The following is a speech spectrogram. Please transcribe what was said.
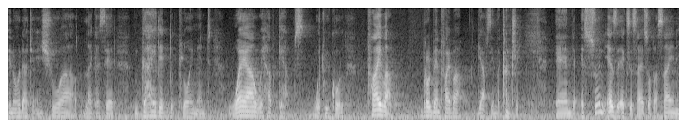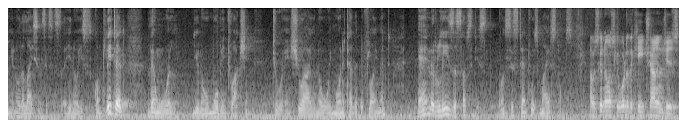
in order to ensure, like I said, guided deployment where we have gaps, what we call fiber, broadband fiber gaps in the country. And as soon as the exercise of assigning, you know, the licenses, is, you know, is completed, then we'll, you know, move into action to ensure, you know, we monitor the deployment and release the subsidies consistent with milestones. I was going to ask you, what are the key challenges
